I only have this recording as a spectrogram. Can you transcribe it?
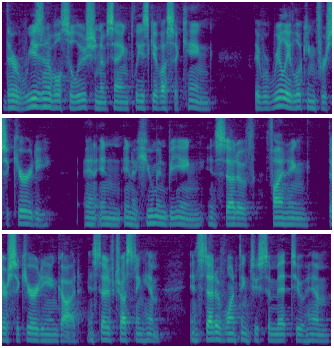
their reasonable solution of saying, please give us a king, they were really looking for security in, in, in a human being instead of finding their security in God, instead of trusting Him, instead of wanting to submit to Him.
